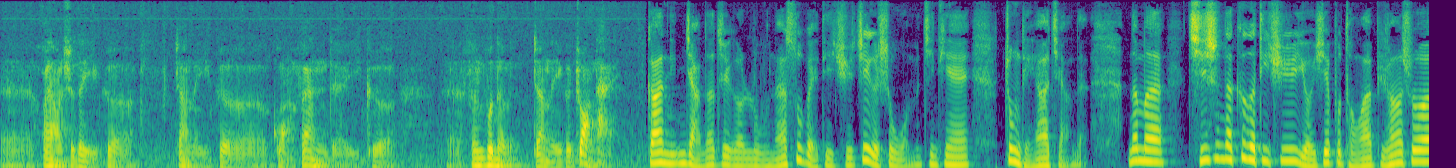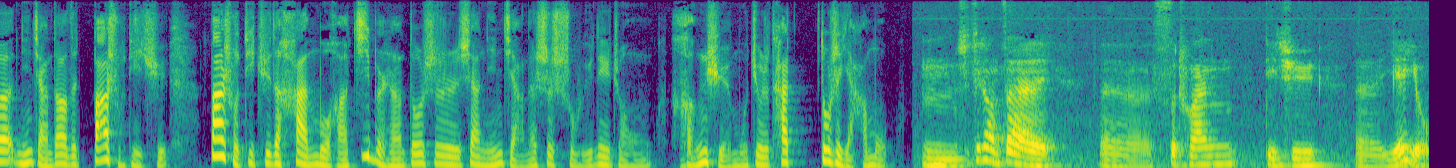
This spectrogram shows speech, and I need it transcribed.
呃画像石的一个这样的一个广泛的一个呃分布的这样的一个状态。刚刚您讲的这个鲁南苏北地区，这个是我们今天重点要讲的。那么其实呢，各个地区有一些不同啊。比方说您讲到的巴蜀地区，巴蜀地区的汉墓哈，基本上都是像您讲的，是属于那种横穴墓，就是它都是崖墓。嗯，实际上在呃四川地区呃也有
